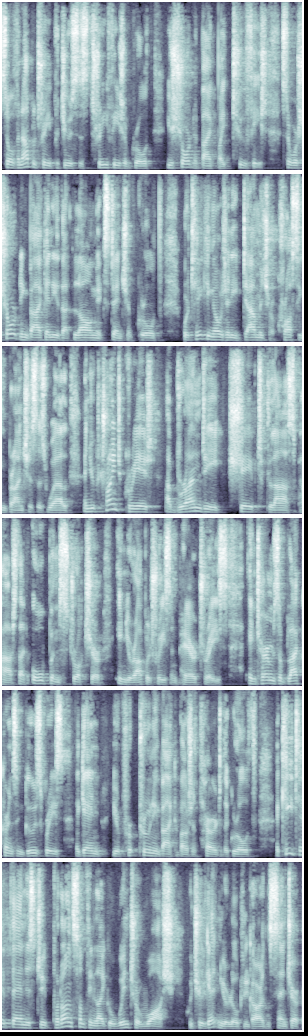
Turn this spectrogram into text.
So if an apple tree produces three feet of growth, you shorten it back by two feet. So we're shortening back any of that long extension of growth. We're taking out any damage or branches as well. And you're trying to create a brandy shaped glass patch, that open structure in your apple trees and pear trees. In terms of blackcurrants and gooseberries, again, you're pr- pruning back about a third of the growth. A key tip then is to put on something like a winter wash, which you'll get in your local garden centre.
